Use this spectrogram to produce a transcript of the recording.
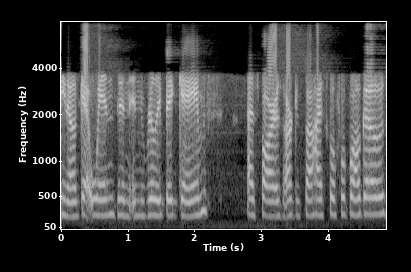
you know, get wins in, in really big games as far as Arkansas high school football goes.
